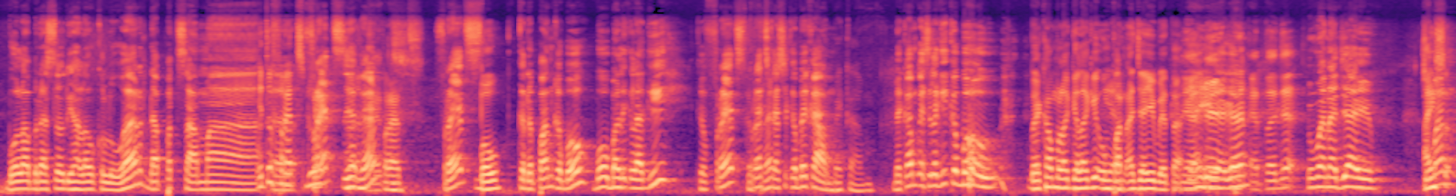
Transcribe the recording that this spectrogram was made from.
Bola berhasil dihalau keluar, dapat sama Itu Freds dulu. Freds ya kan? Freds. Freds. Bow. Ke depan ke Bow, Bow balik lagi ke Freds, Freds kasih ke Beckham. Beckham. Beckham kasih lagi ke Bow. Beckham lagi-lagi umpan ajaib beta. Ya, iya kan? Etanya Cuman ajaib. Cuman so-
